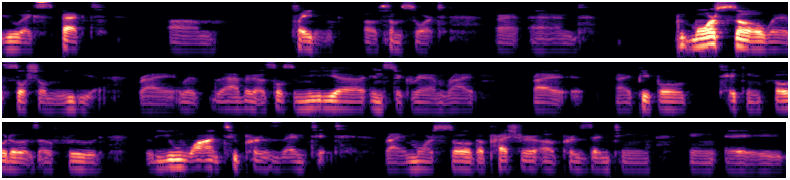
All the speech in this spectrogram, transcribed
you expect um, plating of some sort, right? And more so with social media, right? With the advent of social media, Instagram, right, right, right, people taking photos of food. You want to present it, right? More so, the pressure of presenting in a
